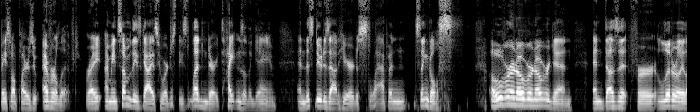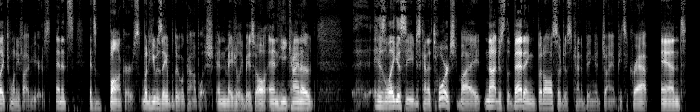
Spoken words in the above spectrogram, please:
baseball players who ever lived, right? I mean, some of these guys who are just these legendary titans of the game and this dude is out here just slapping singles over and over and over again and does it for literally like 25 years and it's it's bonkers what he was able to accomplish in major league baseball and he kind of his legacy just kind of torched by not just the betting but also just kind of being a giant piece of crap and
